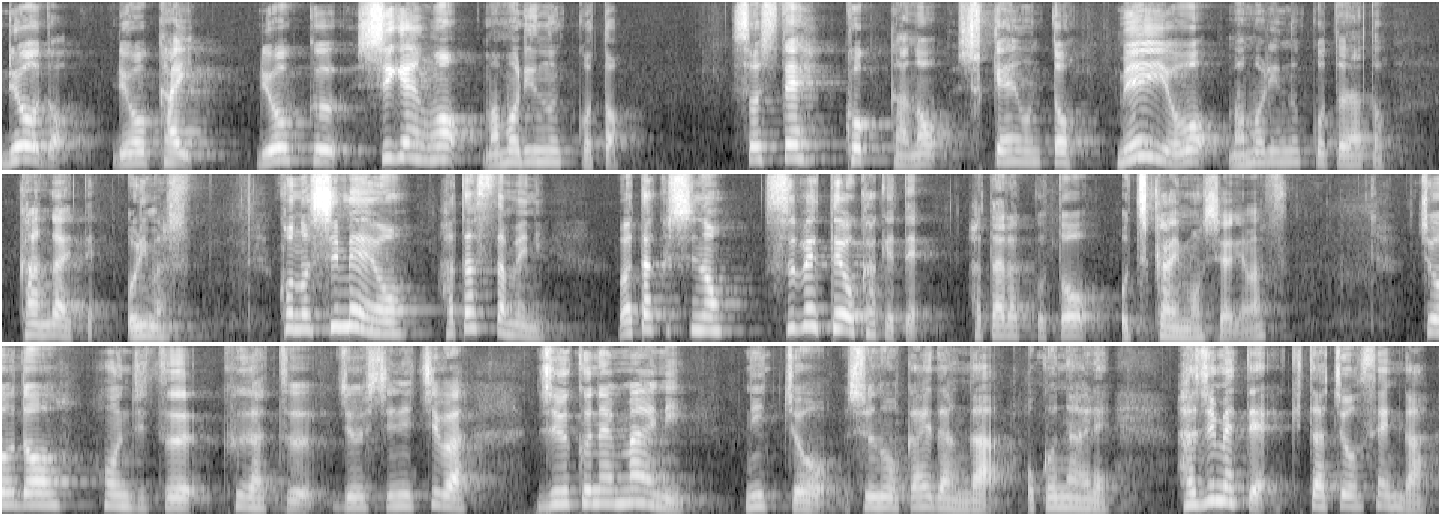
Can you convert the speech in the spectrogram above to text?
領土、領海、領空、資源を守り抜くこと、そして国家の主権と名誉を守り抜くことだと考えております。この使命を果たすために、私のすべてをかけて働くことをお誓い申し上げます。ちょうど本日9月17日は、19年前に日朝首脳会談が行われ、初めて北朝鮮が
